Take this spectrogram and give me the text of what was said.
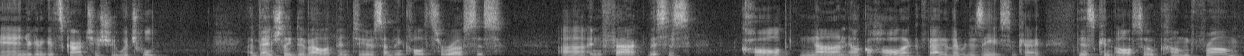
and you're going to get scar tissue, which will eventually develop into something called cirrhosis. Uh, in fact, this is called non-alcoholic fatty liver disease, okay? This can also come from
